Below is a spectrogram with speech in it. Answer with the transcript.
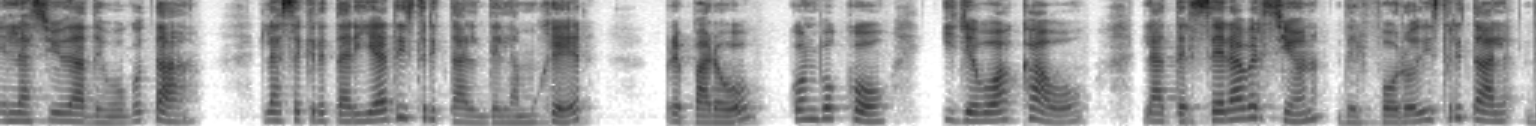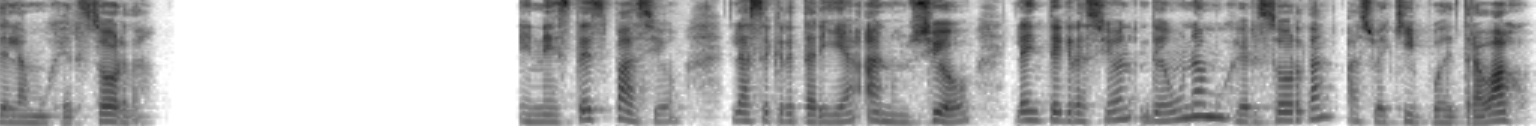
En la ciudad de Bogotá, la Secretaría Distrital de la Mujer preparó, convocó y llevó a cabo la tercera versión del Foro Distrital de la Mujer Sorda. En este espacio, la Secretaría anunció la integración de una mujer sorda a su equipo de trabajo.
